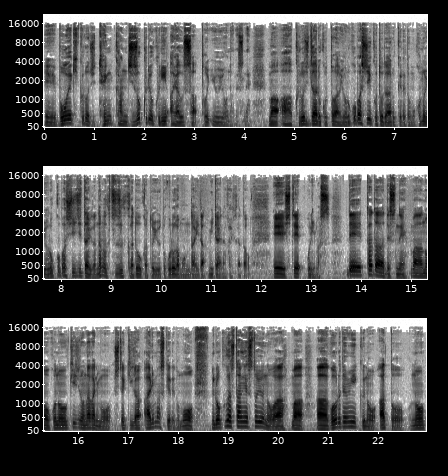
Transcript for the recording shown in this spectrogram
えー、貿易黒字転換持続力に危うさというようなですね、まあ、あ黒字であることは喜ばしいことであるけれどもこの喜ばしい事態が長く続くかどうかというところが問題だみたいな書き方を、えー、しております。でただですね、まあ、あのこの記事の中にも指摘がありますけれども6月単月というのは、まあ、あゴールデンウィークの後のの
